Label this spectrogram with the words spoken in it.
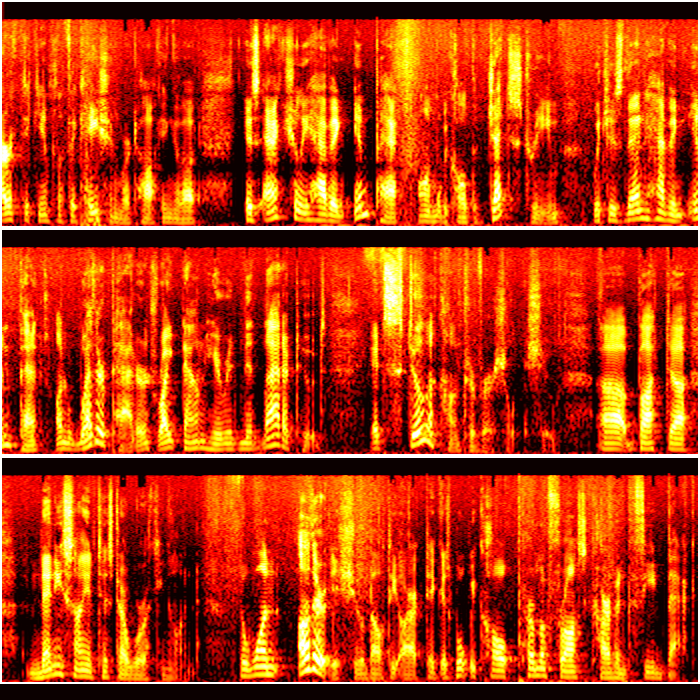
Arctic amplification we're talking about, is actually having impact on what we call the jet stream, which is then having impact on weather patterns right down here in mid latitudes. It's still a controversial issue, uh, but uh, many scientists are working on it. The one other issue about the Arctic is what we call permafrost carbon feedback.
